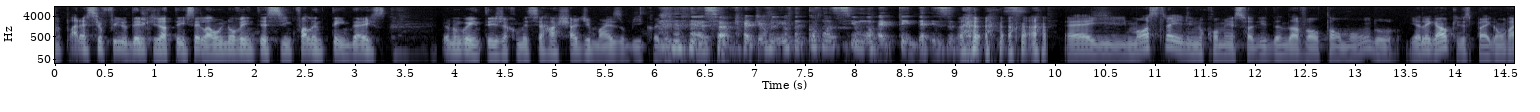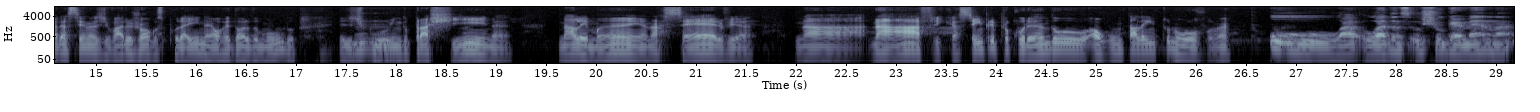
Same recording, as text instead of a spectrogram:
aparece o filho dele que já tem, sei lá, 1,95 falando que tem 10. Eu não aguentei, já comecei a rachar demais o bico ali. Essa parte eu falei, mas como assim, moleque tem 10 anos? é, e mostra ele no começo ali dando a volta ao mundo. E é legal que eles pegam várias cenas de vários jogos por aí, né, ao redor do mundo. Ele, tipo, Uhum. indo pra China, na Alemanha, na Sérvia, na, na África, sempre procurando algum talento novo, né? o, a- o Adams, o Sugarman lá.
